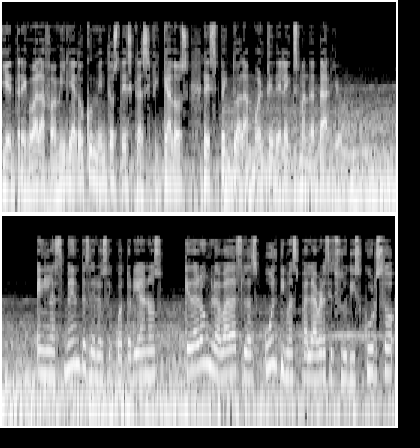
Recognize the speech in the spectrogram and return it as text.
y entregó a la familia documentos desclasificados respecto a la muerte del exmandatario. En las mentes de los ecuatorianos quedaron grabadas las últimas palabras de su discurso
